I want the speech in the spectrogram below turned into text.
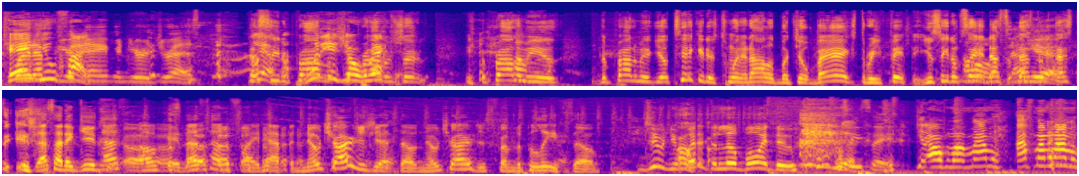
Can right you after your fight? name and your address. Now, Yeah. see, the problem, What is the your problem, record? Shirley, the problem is, the problem is your ticket is twenty dollars, but your bag's three fifty. You see what I'm saying? Oh, that's that's yeah. the, that's the issue. That's how they get you. That's, Uh, okay, that's how the fight happened. No charges yet, though. No charges from the police. So Junior, Oh, what did the little boy do? what he say? Get off my mama. Off my mama.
